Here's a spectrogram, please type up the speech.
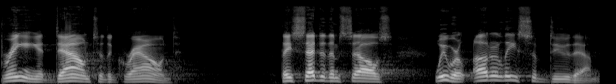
bringing it down to the ground. They said to themselves, We will utterly subdue them.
